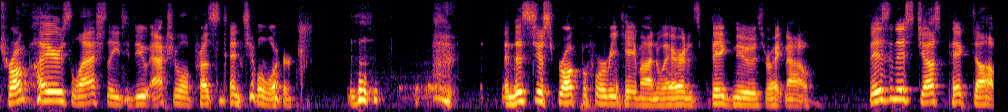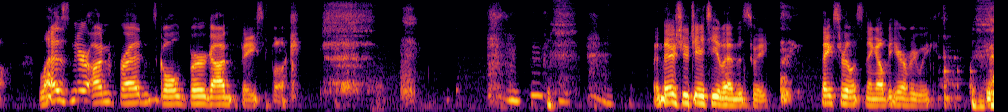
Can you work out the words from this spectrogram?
Trump hires Lashley to do actual presidential work. and this just broke before we came on air, and it's big news right now. Business just picked up. Lesnar unfriends Goldberg on Facebook. and there's your JT land this week. Thanks for listening. I'll be here every week.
